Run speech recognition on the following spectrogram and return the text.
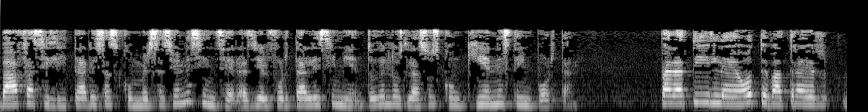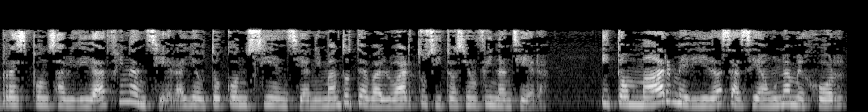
Va a facilitar esas conversaciones sinceras y el fortalecimiento de los lazos con quienes te importan. Para ti, Leo, te va a traer responsabilidad financiera y autoconciencia, animándote a evaluar tu situación financiera y tomar medidas hacia una mejor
